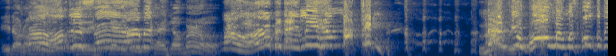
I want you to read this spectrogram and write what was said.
You know, Bro, whole I'm just did saying, did he Urban- say Joe Burrow. Bro, Urban ain't leave him nothing. Matthew Baldwin was supposed to be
